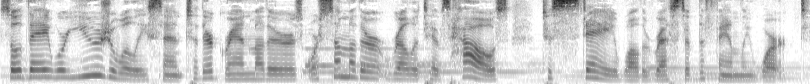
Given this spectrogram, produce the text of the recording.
so they were usually sent to their grandmother's or some other relative's house to stay while the rest of the family worked.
